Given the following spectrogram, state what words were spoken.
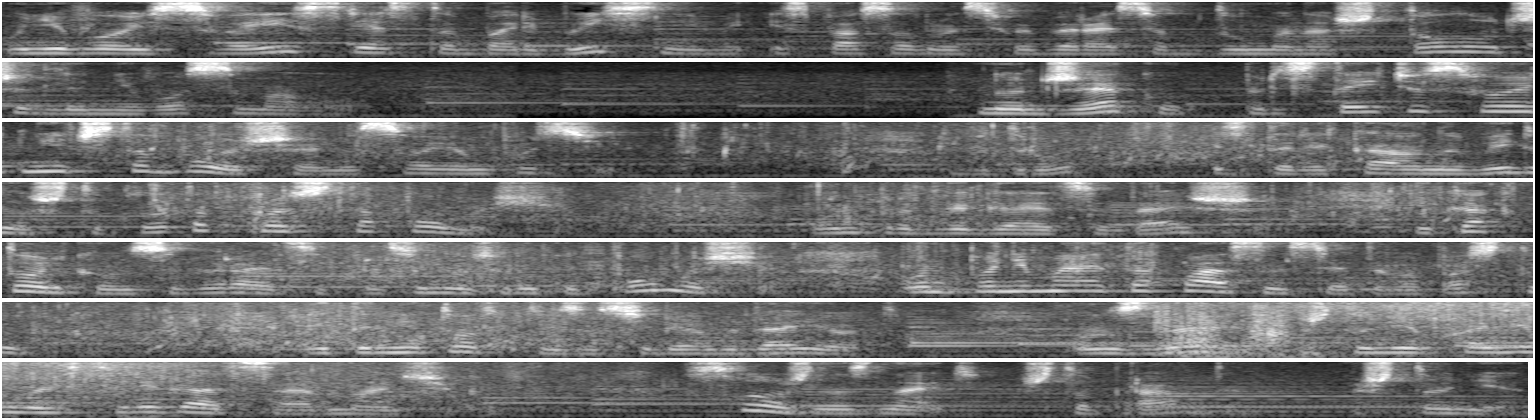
у него есть свои средства борьбы с ними и способность выбирать обдуманно, что лучше для него самого. Но Джеку предстоит усвоить нечто большее на своем пути. Вдруг издалека он увидел, что кто-то просит о помощи. Он продвигается дальше, и как только он собирается протянуть руку помощи, он понимает опасность этого поступка. Это не тот, кто за себя выдает. Он знает, что необходимо остерегаться обманщиков. Сложно знать, что правда, а что нет.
